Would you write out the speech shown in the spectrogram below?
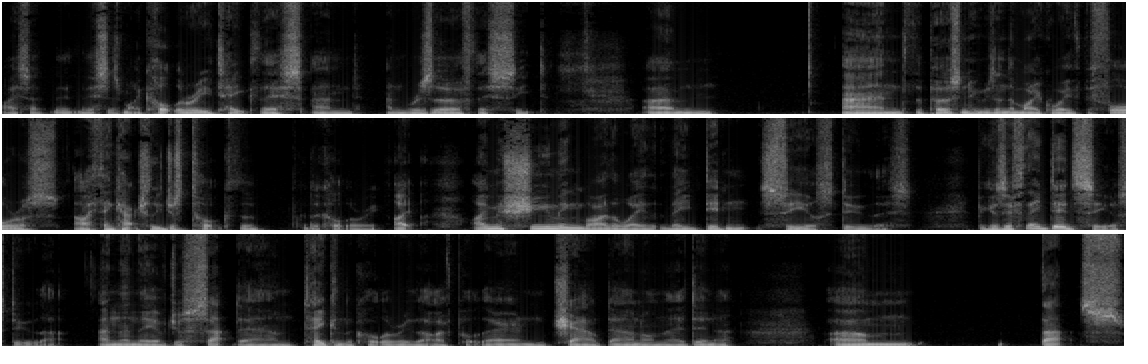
I said, "This is my cutlery. Take this and and reserve this seat." Um, and the person who was in the microwave before us, I think, actually just took the the cutlery. I I'm assuming, by the way, that they didn't see us do this, because if they did see us do that, and then they have just sat down, taken the cutlery that I've put there, and chowed down on their dinner, um, that's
